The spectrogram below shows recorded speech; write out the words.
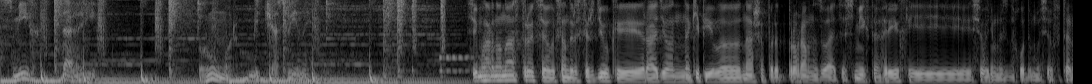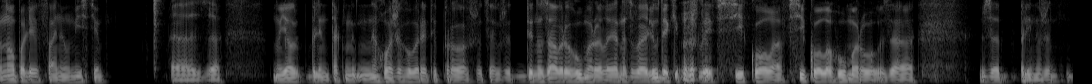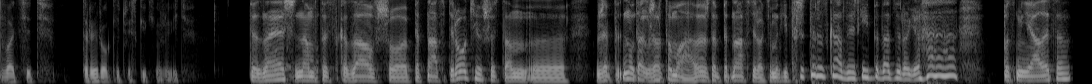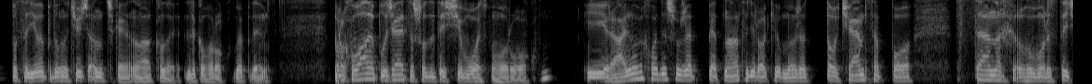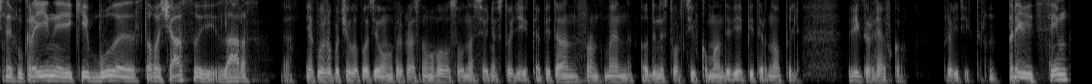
Сміх та гріх. Гумор під час війни. Всім гарного настрою. Це Олександр Сердюк і радіо Накипіло. Наша програма називається Сміх та гріх. І сьогодні ми знаходимося в Тернополі, в файному місті. Е, з Ну, я блін, так не гоже говорити про що це вже динозаври гумору, але я називаю люди, які пройшли всі кола, всі кола гумору за за блін, вже 23 роки, чи скільки вже віть. Ти знаєш, нам хтось сказав, що 15 років, щось там е, вже ну так, жартома, вже там 15 років. Ми такі, та що ти розказуєш, яких 15 років? Ха-ха-ха. Посміялися, посиділи, подумали, чуєш, а ну чекай, ну а коли? З якого року? Ви подивимося. Порахували, виходить, що з 2008 року. І реально виходить, що вже 15 років ми вже товчемося по сценах гумористичних України, які були з того часу і зараз. Як ви вже почули по цьому прекрасному голосу, у нас сьогодні в студії капітан, фронтмен, один із творців команди VIP Тернопіль Віктор Гевко. Привіт, Віктор. Привіт всім.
